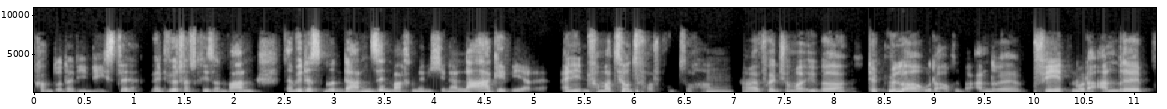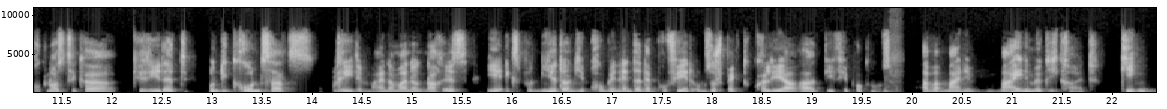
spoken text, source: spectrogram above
kommt oder die nächste Weltwirtschaftskrise und wann, dann würde es nur dann Sinn machen, wenn ich in der Lage wäre, einen Informationsvorsprung zu haben. Mhm. Haben wir vorhin schon mal über Dirk Müller oder auch über andere Propheten oder andere Prognostiker geredet. Und die Grundsatzregel meiner Meinung nach ist, je exponierter und je prominenter der Prophet, umso spektakulärer die vier Prognosen. Aber meine, meine Möglichkeit, gegen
